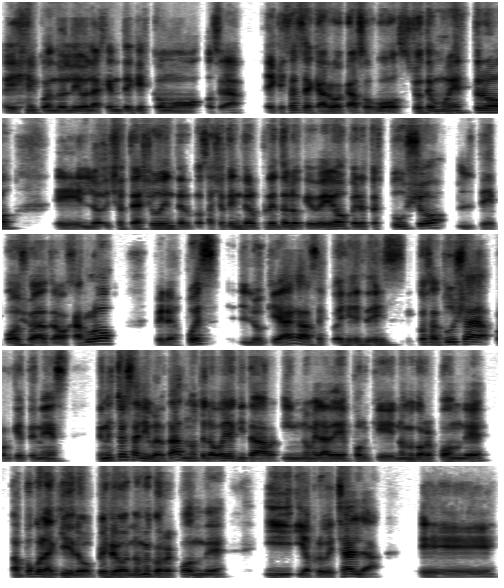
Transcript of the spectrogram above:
eh, cuando leo a la gente que es como, o sea, el que se hace cargo acá sos vos, yo te muestro, eh, yo te ayudo, o sea, yo te interpreto lo que veo, pero esto es tuyo, te puedo ayudar a trabajarlo, pero después lo que hagas es, cosa tuya porque tenés, tenés toda esa libertad, no te la voy a quitar y no me la des porque no me corresponde, tampoco la quiero, pero no me corresponde y, y aprovechala. Eh,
